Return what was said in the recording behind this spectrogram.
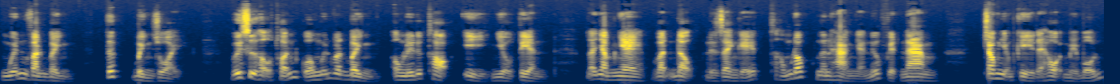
Nguyễn Văn Bình, tức Bình Duổi. Với sự hậu thuẫn của ông Nguyễn Văn Bình, ông Lý Đức Thọ ỉ nhiều tiền đã nhằm nhè vận động để giành ghế thống đốc ngân hàng nhà nước Việt Nam trong nhiệm kỳ đại hội 14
